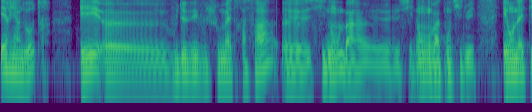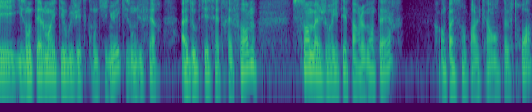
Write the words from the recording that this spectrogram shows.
et rien d'autre. Et euh, vous devez vous soumettre à ça, euh, sinon, ben, sinon on va continuer. Et ils ont tellement été obligés de continuer qu'ils ont dû faire adopter cette réforme sans majorité parlementaire, en passant par le 49-3,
